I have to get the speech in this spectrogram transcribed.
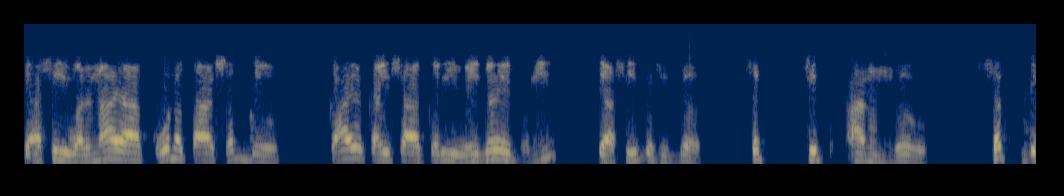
त्याशी वर्णाया कोणता शब्द काय कैसा करी वेगळेपणी त्याशी प्रसिद्ध. सच्चित आनंद सत्य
